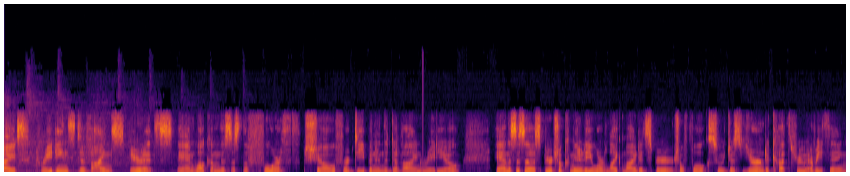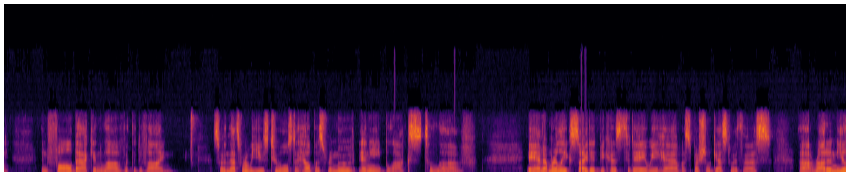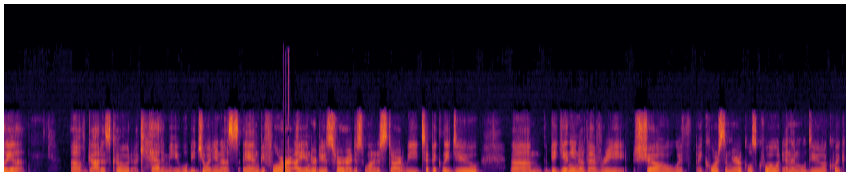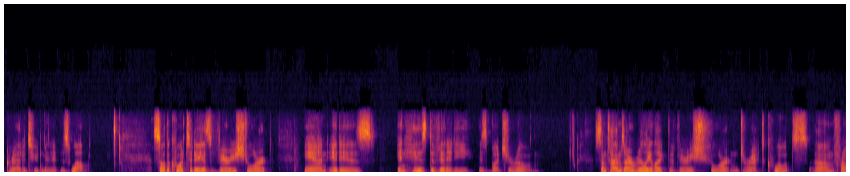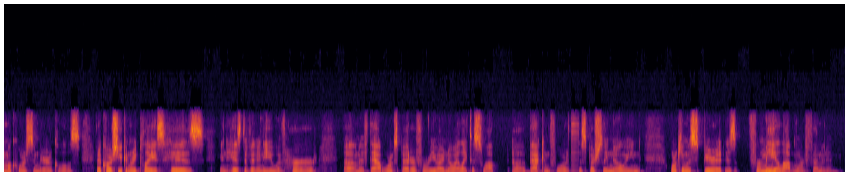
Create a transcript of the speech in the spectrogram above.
Right. Greetings, divine spirits, and welcome. This is the fourth show for Deepen in the Divine Radio. And this is a spiritual community where like minded spiritual folks who just yearn to cut through everything and fall back in love with the divine. So, and that's where we use tools to help us remove any blocks to love. And I'm really excited because today we have a special guest with us. Uh, Radhaa Nilia of Goddess Code Academy will be joining us. And before I introduce her, I just wanted to start. We typically do um, the beginning of every show with a Course in Miracles quote, and then we'll do a quick gratitude minute as well. So the quote today is very short, and it is In His divinity is but your own. Sometimes I really like the very short and direct quotes um, from A Course in Miracles. And of course, you can replace his in his divinity with her um, if that works better for you. I know I like to swap uh, back and forth, especially knowing working with spirit is for me a lot more feminine.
